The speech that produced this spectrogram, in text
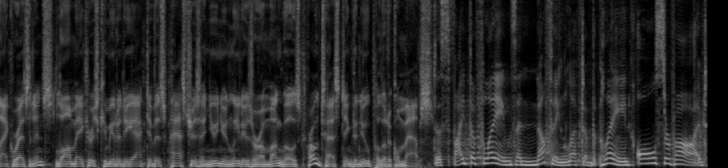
Black residents, lawmakers, community activists, pastors, and union leaders are among those protesting the new political maps. Despite the flames and nothing left of the plane, all survived,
